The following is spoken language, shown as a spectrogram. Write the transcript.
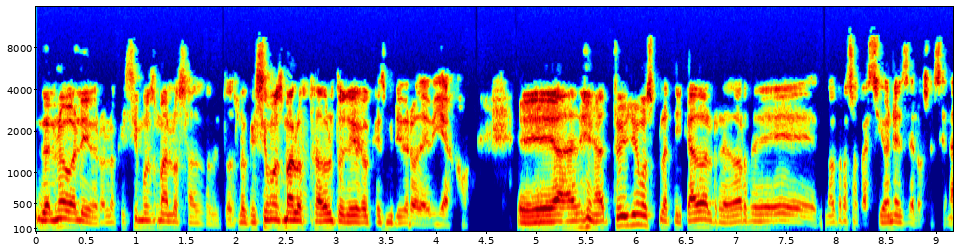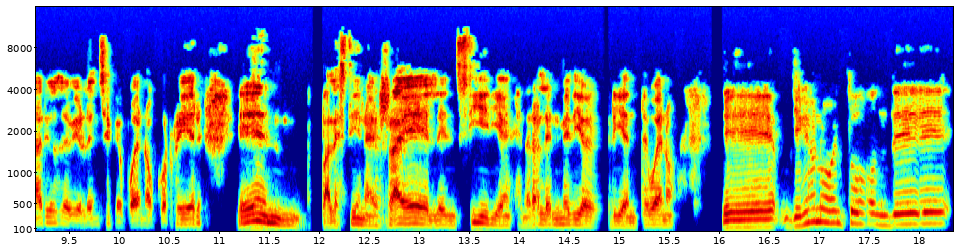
del nuevo libro, Lo que hicimos malos adultos. Lo que hicimos malos adultos, yo digo que es mi libro de viejo. Eh, Adriana, tú y yo hemos platicado alrededor de, en otras ocasiones, de los escenarios de violencia que pueden ocurrir en Palestina, Israel, en Siria, en general en Medio Oriente. Bueno, eh, llegué a un momento donde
